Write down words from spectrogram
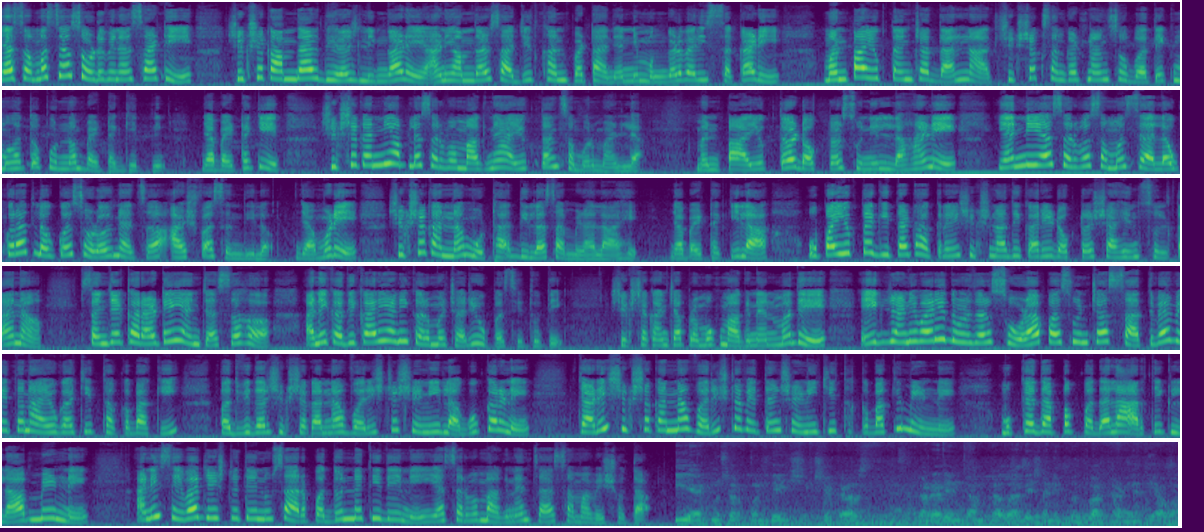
या समस्या सोडविण्यासाठी शिक्षक आमदार धीरज लिंगाडे आणि आमदार साजिद खान पठाण यांनी मंगळवारी सकाळी मनपा आयुक्तांच्या दालनात शिक्षक संघटनांसोबत एक महत्त्वपूर्ण बैठक घेतली. या बैठकीत शिक्षकांनी आपल्या सर्व मागण्या आयुक्तांसमोर मांडल्या. मनपा आयुक्त डॉक्टर सुनील लहाणे यांनी या सर्व समस्या लवकरात लवकर सोडवण्याचं आश्वासन दिलं. ज्यामुळे शिक्षकांना मोठा दिलासा मिळाला आहे. या बैठकीला उपायुक्त गीता ठाकरे शिक्षणाधिकारी डॉक्टर शाहीन सुलताना संजय खराटे यांच्यासह अनेक अधिकारी आणि कर्मचारी उपस्थित होते. शिक्षकांच्या प्रमुख मागण्यांमध्ये एक जानेवारी दोन हजार सोळा पासूनच्या सातव्या वेतन आयोगाची थकबाकी पदवीधर शिक्षकांना वरिष्ठ श्रेणी लागू करणे चाळीस शिक्षकांना वरिष्ठ वेतन श्रेणीची थकबाकी मिळणे मुख्याध्यापक पदाला आर्थिक लाभ मिळणे आणि सेवा ज्येष्ठतेनुसार पदोन्नती देणे या सर्व मागण्यांचा समावेश होता. कोणत्याही शिक्षकास कार्यालयीन कामकाज आदेश आणि पदभार काढण्यात यावा.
